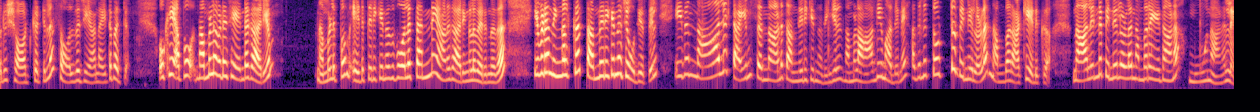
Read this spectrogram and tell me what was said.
ഒരു ഷോർട്ട് കട്ടിൽ സോൾവ് ചെയ്യാനായിട്ട് പറ്റും. ഓക്കെ അപ്പോൾ നമ്മളിവിടെ ചെയ്യേണ്ട കാര്യം നമ്മളിപ്പം എടുത്തിരിക്കുന്നത് പോലെ തന്നെയാണ് കാര്യങ്ങൾ വരുന്നത്. ഇവിടെ നിങ്ങൾക്ക് തന്നിരിക്കുന്ന ചോദ്യത്തിൽ ഇത് നാല് ടൈംസ് എന്നാണ് തന്നിരിക്കുന്നതെങ്കിൽ നമ്മൾ ആദ്യം അതിനെ അതിന് തൊട്ട് പിന്നിലുള്ള നമ്പർ ആക്കി എടുക്കുക. നാലിന്റെ പിന്നിലുള്ള നമ്പർ ഏതാണ്? മൂന്നാണ് അല്ലേ?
